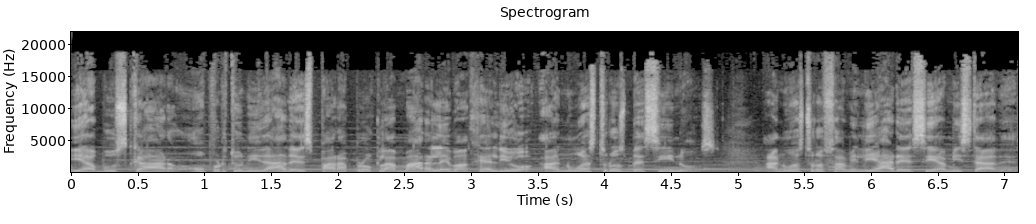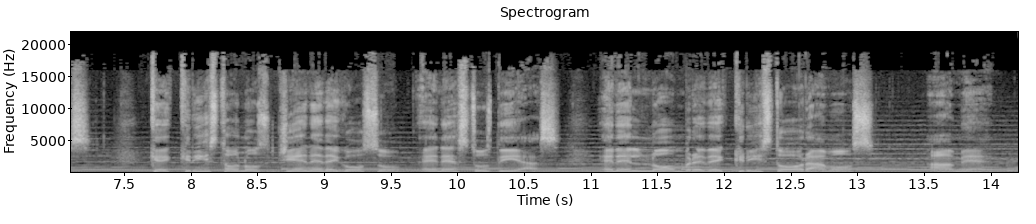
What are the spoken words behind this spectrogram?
y a buscar oportunidades para proclamar el Evangelio a nuestros vecinos, a nuestros familiares y amistades. Que Cristo nos llene de gozo en estos días. En el nombre de Cristo oramos. Amén.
